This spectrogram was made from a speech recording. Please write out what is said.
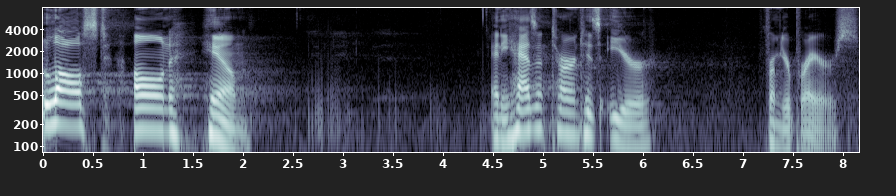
lost on Him. And He hasn't turned His ear from your prayers.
